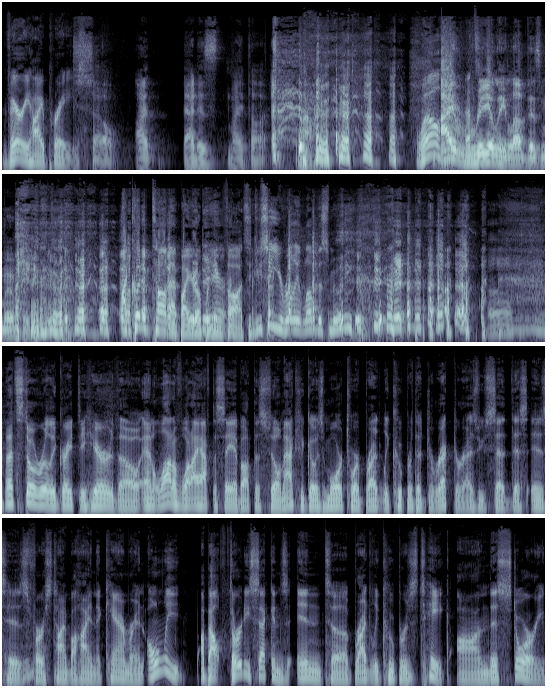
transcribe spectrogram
very high praise. So I that is my thought. Well, I really love this movie. I couldn't tell that by your Good opening hear. thoughts. Did you say you really love this movie? That's still really great to hear, though. And a lot of what I have to say about this film actually goes more toward Bradley Cooper, the director. As you said, this is his mm-hmm. first time behind the camera. And only about 30 seconds into Bradley Cooper's take on this story,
